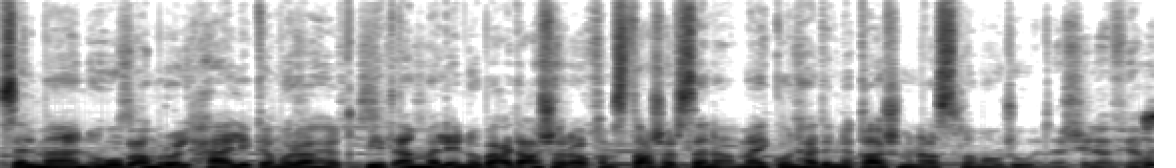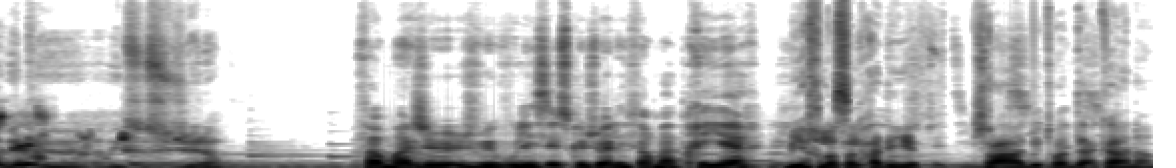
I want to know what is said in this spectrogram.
سلمان وهو بعمره الحالي كمراهق بيتأمل إنه بعد 10 أو 15 سنة ما يكون هذا النقاش من أصله موجود. prière. بيخلص الحديث. سعاد بتودع كانا.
